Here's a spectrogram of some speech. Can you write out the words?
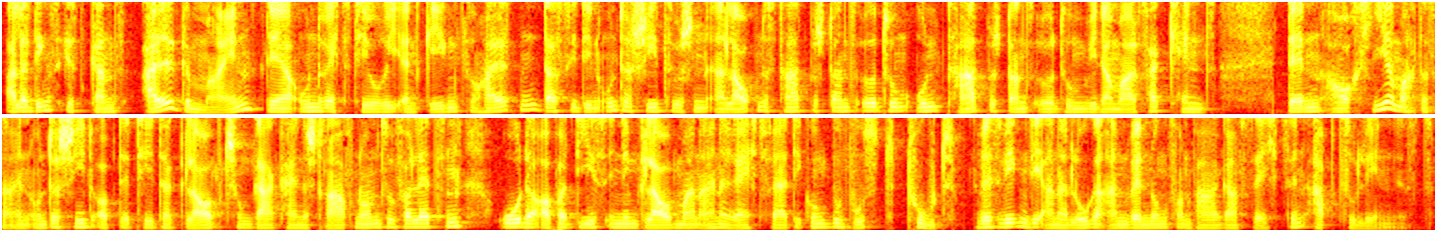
Allerdings ist ganz allgemein der Unrechtstheorie entgegenzuhalten, dass sie den Unterschied zwischen Erlaubnistatbestandsirrtum und Tatbestandsirrtum wieder mal verkennt. Denn auch hier macht es einen Unterschied, ob der Täter glaubt, schon gar keine Strafnorm zu verletzen oder ob er dies in dem Glauben an eine Rechtfertigung bewusst tut. Weswegen die analoge Anwendung von 16 abzulehnen ist.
